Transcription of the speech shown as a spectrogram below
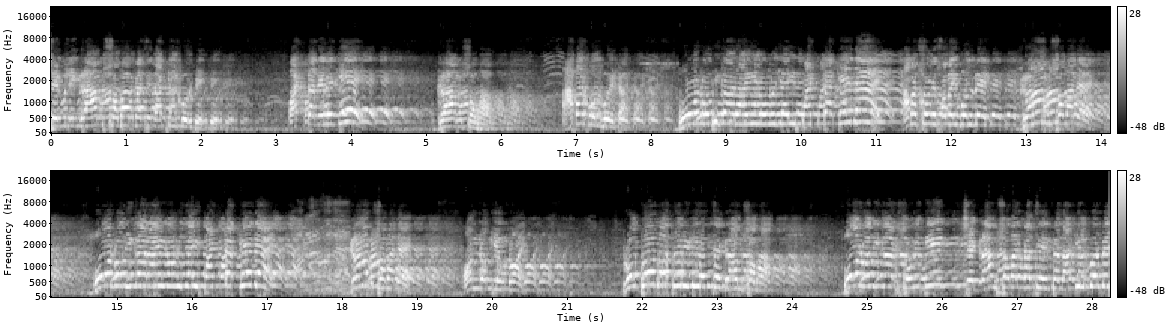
সেগুলি গ্রাম সভার কাছে দাখিল করবে। পাট্টা দেবে কে? গ্রাম সভা। আবার বলব এটা, বন অধিকার আইন অনুযায়ী পাট্টা কে দেয়? আমার সঙ্গে সবাই বলবে, গ্রাম সভা দেয়। বন অধিকার আইন অনুযায়ী পাট্টা কে দেয়? গ্রাম সভা দেয়। অন্য কেউ নয়। প্রথম অথরিটি হচ্ছে গ্রাম সভা। বন অধিকার সমিতি, সে গ্রাম সভার কাছে এটা দাখিল করবে,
